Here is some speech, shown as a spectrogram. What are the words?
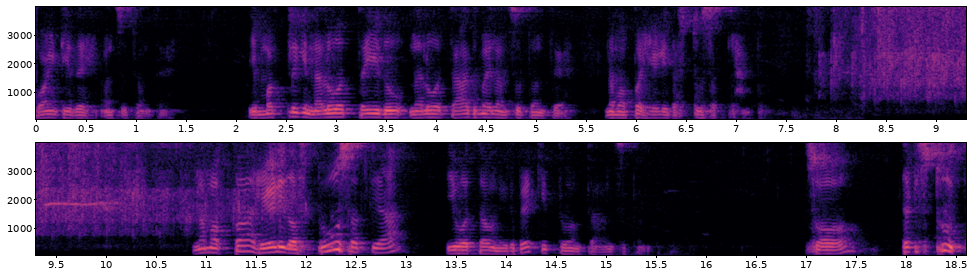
ಪಾಯಿಂಟ್ ಇದೆ ಅನಿಸುತ್ತಂತೆ. ಈ ಮಕ್ಕಳಿಗೆ ನಲವತ್ತೈದು ನಲವತ್ತಾದ ಮೇಲೆ ಅನಿಸುತ್ತಂತೆ, ನಮ್ಮಪ್ಪ ಹೇಳಿದಷ್ಟು ಸತ್ಯ ಅಂತ. ನಮ್ಮಪ್ಪ ಹೇಳಿದಷ್ಟೂ ಸತ್ಯ, ಇವತ್ತು ಅವನು ಇರಬೇಕಿತ್ತು ಅಂತ ಅನಿಸುತ್ತಂತೆ. ಸೊ ದಟ್ ಇಸ್ ಟ್ರೂತ್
